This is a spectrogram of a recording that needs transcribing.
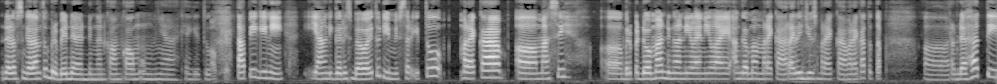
dalam segala itu berbeda dengan kaum kaum umumnya kayak gitu. Oke. Tapi gini, yang di garis bawah itu di Mipster itu mereka eh, masih eh, berpedoman dengan nilai-nilai agama mereka, religius mereka. Mereka tetap eh, rendah hati,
